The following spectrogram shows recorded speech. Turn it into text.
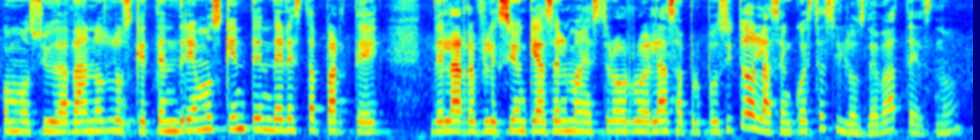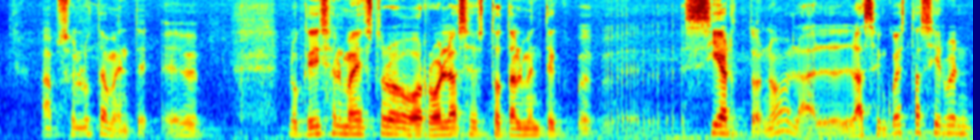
como ciudadanos, los que tendríamos que entender esta parte de la reflexión que hace el maestro Ruelas a propósito de las encuestas y los debates, ¿no? Absolutamente. Eh, lo que dice el maestro Ruelas es totalmente eh, cierto, ¿no? las encuestas sirven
